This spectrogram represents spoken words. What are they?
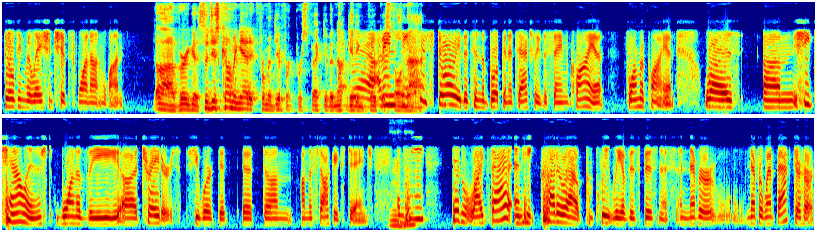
building relationships one on one. Ah, very good. So just coming at it from a different perspective and not getting yeah, focused I mean, on the that. The other story that's in the book, and it's actually the same client, former client, was um, she challenged one of the uh, traders. She worked at, at um, on the stock exchange, mm-hmm. and he didn't like that, and he cut her out completely of his business and never never went back to her.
